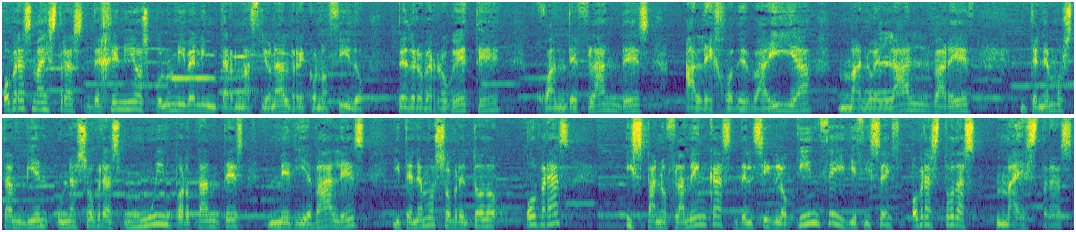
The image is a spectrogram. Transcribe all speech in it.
obras maestras de genios con un nivel internacional reconocido. Pedro Berruguete, Juan de Flandes, Alejo de Bahía, Manuel Álvarez, tenemos también unas obras muy importantes medievales y tenemos sobre todo obras hispanoflamencas del siglo XV y XVI, obras todas maestras.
